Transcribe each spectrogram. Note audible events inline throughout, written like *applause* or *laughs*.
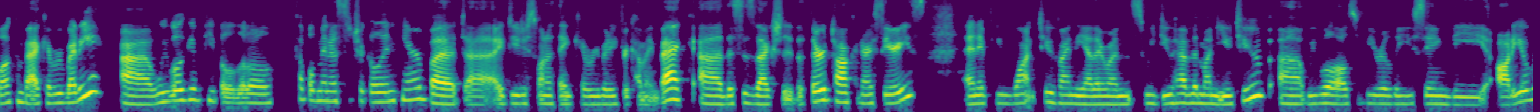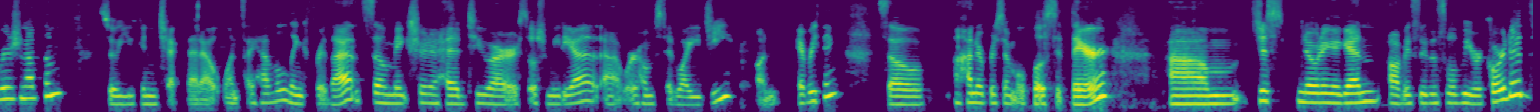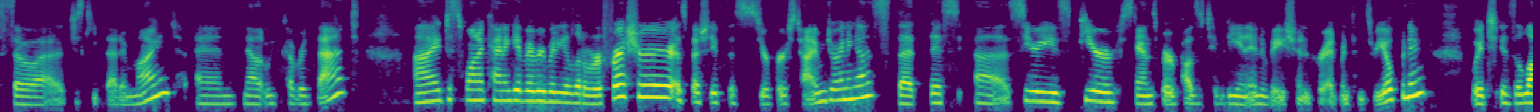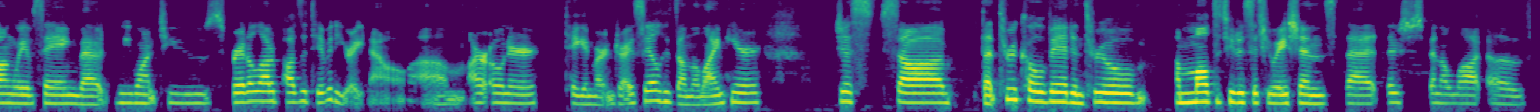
welcome back, everybody. Uh, we will give people a little couple minutes to trickle in here, but uh, I do just want to thank everybody for coming back. Uh, this is actually the third talk in our series, and if you want to find the other ones, we do have them on YouTube. Uh, we will also be releasing the audio version of them, so you can check that out once I have a link for that. So make sure to head to our social media. Uh, we're Homestead YEG on everything, so 100% we'll post it there. Um, just noting again, obviously this will be recorded, so uh, just keep that in mind. And now that we've covered that, I just want to kind of give everybody a little refresher, especially if this is your first time joining us, that this uh, series PEER stands for Positivity and Innovation for Edmonton's Reopening, which is a long way of saying that we want to spread a lot of positivity right now. Um, our owner, Tegan Martin Drysdale, who's on the line here, just saw that through COVID and through a multitude of situations that there's just been a lot of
